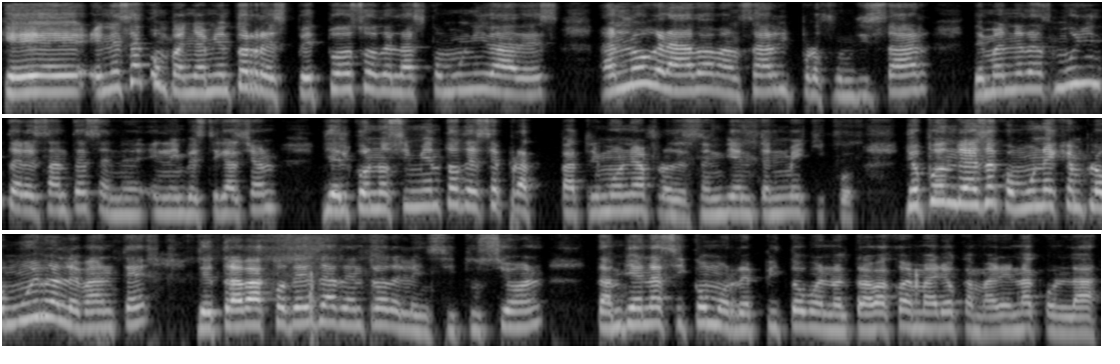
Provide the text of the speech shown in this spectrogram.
que en ese acompañamiento respetuoso de las comunidades han logrado avanzar y profundizar de maneras muy interesantes en, en la investigación y el conocimiento de ese patrimonio afrodescendiente en México. Yo pondría eso como un ejemplo muy relevante de trabajo desde adentro de la institución, también así como repito, bueno, el trabajo de Mario Camarena con la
